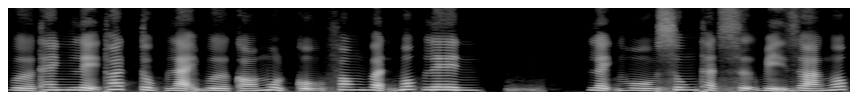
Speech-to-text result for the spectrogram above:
vừa thanh lệ thoát tục lại vừa có một cố phong vận bốc lên. Lệnh hồ sung thật sự bị dọa ngốc.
